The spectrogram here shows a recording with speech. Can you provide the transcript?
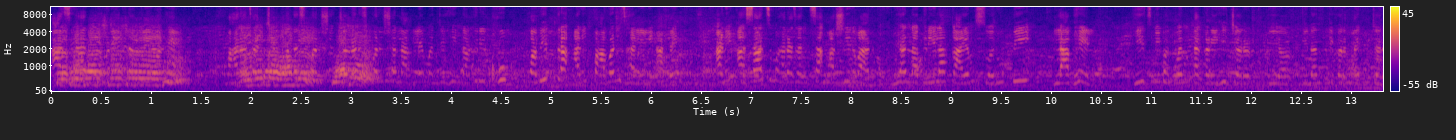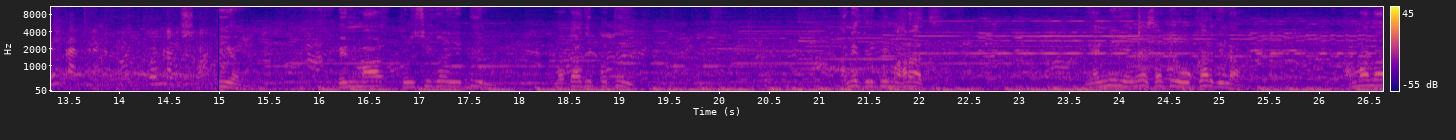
आज या नगरीमध्ये महाराजांचे पदस्पर्श चरणस्पर्श लागले म्हणजे ही नगरी खूप पवित्र आणि पावन झालेली आहे. आणि असाच महाराजांचा आशीर्वाद या नगरीला कायम स्वरूपी लाभेल हीच मी भगवंताकडे ही चरण विनंती करते चरणी प्रार्थना करते. ओम नमः शिवाय. बिनमाळ तुळशीगड येथील मठाधिपती अनेक रूपी महाराज यांनी येण्यासाठी होकार दिला. आम्हाला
